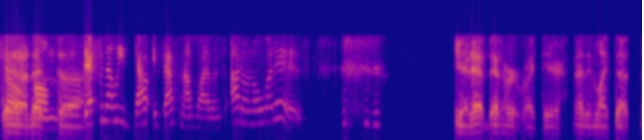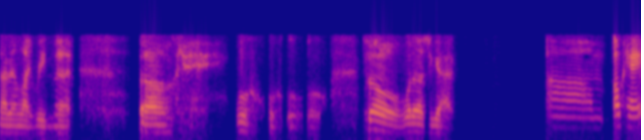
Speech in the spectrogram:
So yeah, that, um uh, definitely that if that's not violence, I don't know what is. yeah, that that hurt right there. I didn't like that. I didn't like reading that. Okay. Ooh, ooh, ooh, ooh. So, what else you got? Um, okay,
